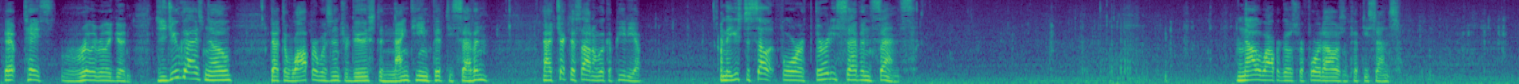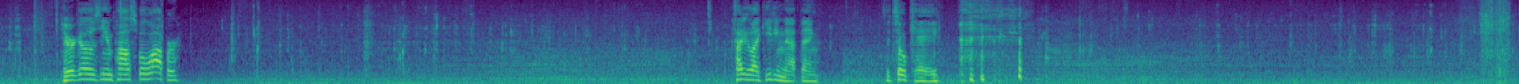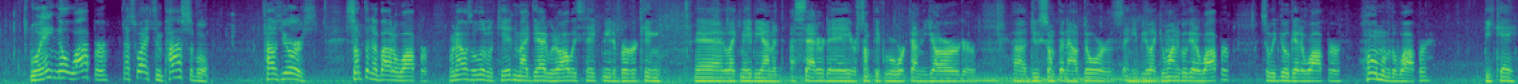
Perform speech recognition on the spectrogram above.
It tastes really, really good. Did you guys know that the Whopper was introduced in 1957? I checked this out on Wikipedia. And they used to sell it for 37 cents. Now the Whopper goes for $4.50. Here goes the Impossible Whopper. How do you like eating that thing? It's okay. well, ain't no Whopper. That's why it's impossible. How's yours? Something about a Whopper. When I was a little kid, my dad would always take me to Burger King and like maybe on a, a, Saturday or something if we worked on the yard or uh, do something outdoors and he'd be like you want to go get a Whopper so we'd go get a Whopper home of the Whopper BK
